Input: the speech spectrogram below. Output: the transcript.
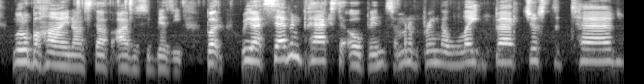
a little behind on stuff, obviously busy, but we got seven packs to open, so I'm gonna bring the light back just a tad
